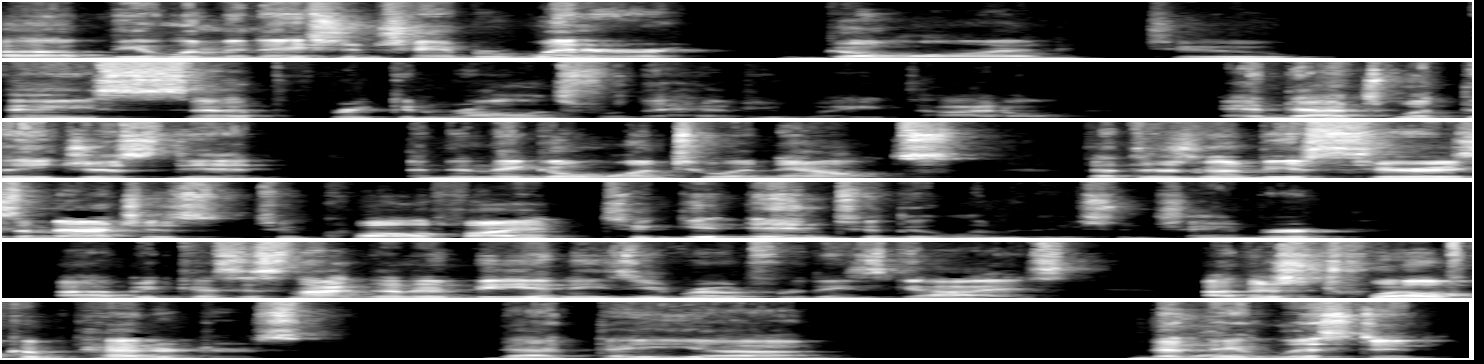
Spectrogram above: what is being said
um, the Elimination Chamber winner go on to face Seth freaking Rollins for the heavyweight title. And that's what they just did. And then they go on to announce that there's going to be a series of matches to qualify to get into the Elimination Chamber uh, because it's not going to be an easy road for these guys. Uh, there's 12 competitors that they uh, that yeah. they listed,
